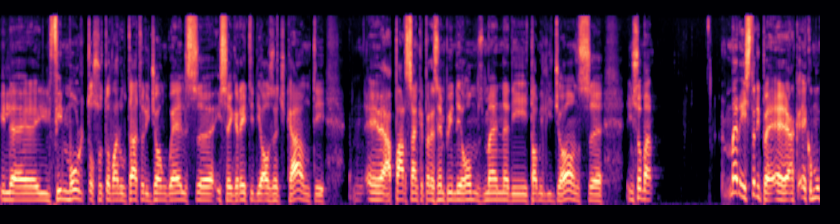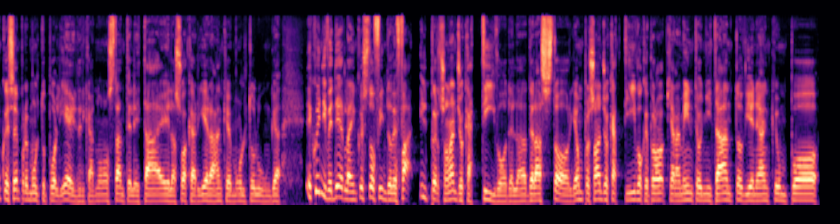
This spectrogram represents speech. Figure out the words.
il, il, film molto sottovalutato di John Wells, I segreti di Osage County, è apparsa anche per esempio in The Homesman di Tommy Lee Jones, insomma Mary Streep è, è, comunque sempre molto poliedrica, nonostante l'età e la sua carriera anche molto lunga. E quindi vederla in questo film dove fa il personaggio cattivo della, della storia, un personaggio cattivo che però chiaramente ogni tanto viene anche un po'.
